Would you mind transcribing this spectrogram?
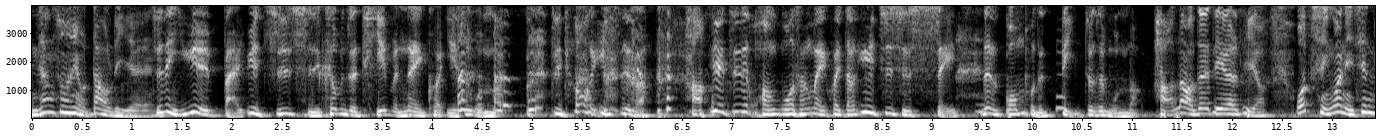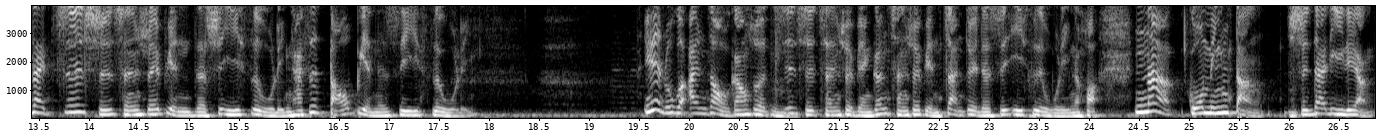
你这样说很有道理诶，就是你越白越支持柯文哲铁粉那一块也是文盲，你懂我意思吧？好，越支持黄国昌那一块，当越支持谁，那个光谱的顶就是文盲。好，那我对第二题哦，我请问你现在支持陈水扁的是一四五零，还是倒扁的是一四五零？因为如果按照我刚刚说的，支持陈水扁跟陈水扁站队的是一四五零的话，那国民党、时代力量、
